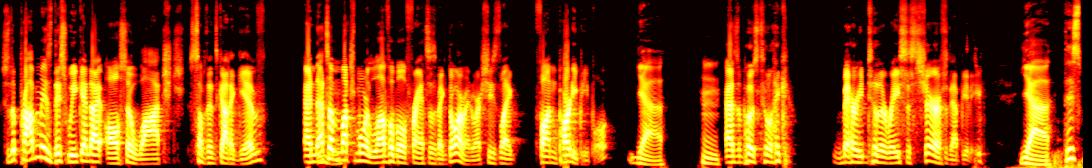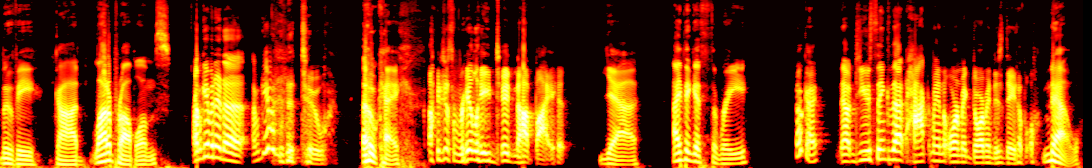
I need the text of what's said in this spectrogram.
So the problem is this weekend I also watched Something's Gotta Give. And that's a Mhm. much more lovable Frances McDormand, where she's like fun party people. Yeah, as opposed to like married to the racist sheriff's deputy. yeah. This movie, God, a lot of problems. I'm giving it a I'm giving it a two. Okay, I just really did not buy it. yeah. I think a three. Okay. Now, do you think that Hackman or McDormand is dateable? No,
